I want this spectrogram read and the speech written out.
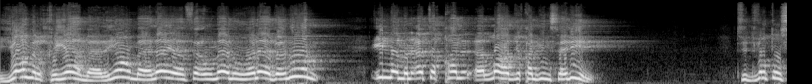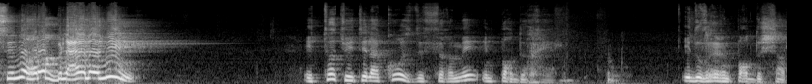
يوم القيامة يوم لا ينفع مال ولا بنون إلا من أتى الله بقلب سليم. Tu es devant ton Seigneur Rabb al-Alamin. Et toi, tu étais la cause de fermer une porte de khir. Et d'ouvrir une porte de char.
